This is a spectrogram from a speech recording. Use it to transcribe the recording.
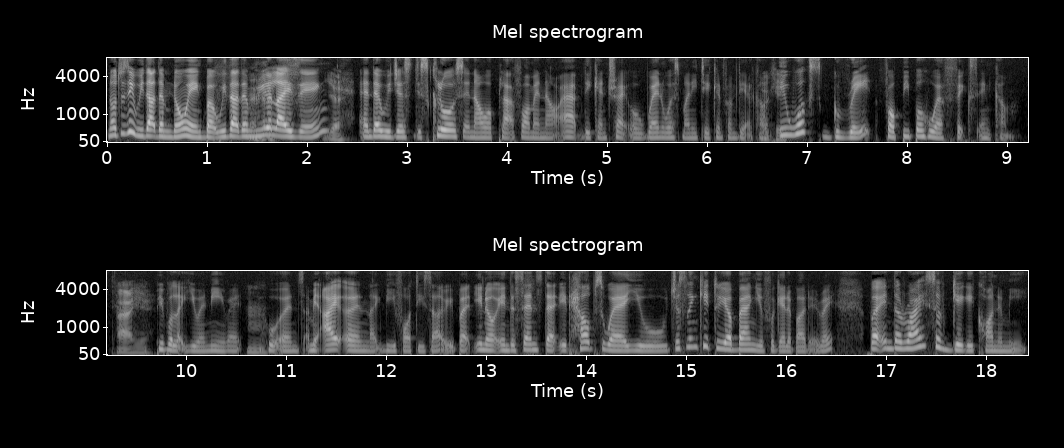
Not to say without them knowing, but without them realizing, Yeah. and then we just disclose in our platform and our app. They can track oh when was money taken from their account. Okay. It works great for people who have fixed income Ah, yeah. people like you and me, right? Mm. Who earns, I mean, I earn like B40 salary, but you know, in the sense that it helps where you just link it to your bank, you forget about it, right? But in the rise of gig economy,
